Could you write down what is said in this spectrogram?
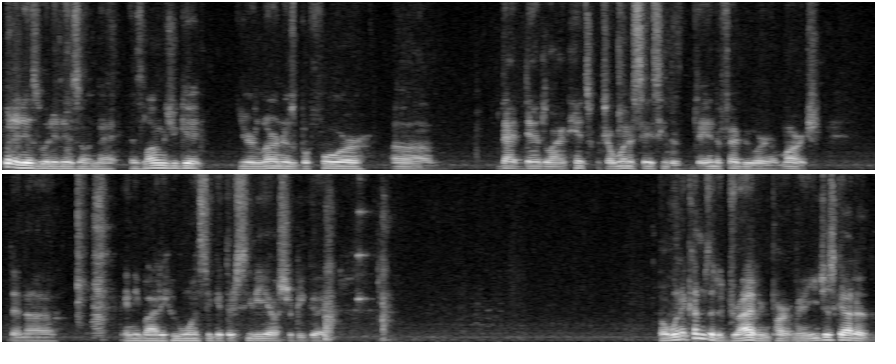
but it is what it is on that. As long as you get your learners before um, that deadline hits, which I want to say is either the end of February or March, then uh, anybody who wants to get their CDL should be good. But when it comes to the driving part, man, you just got to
